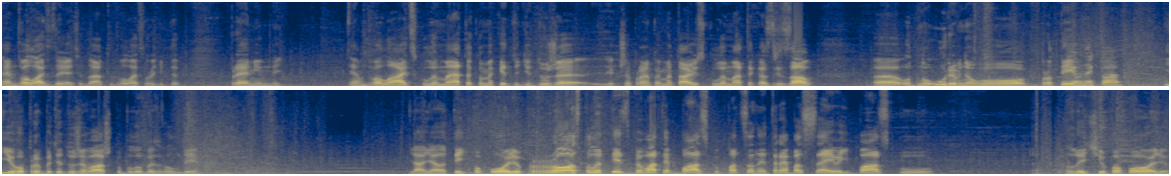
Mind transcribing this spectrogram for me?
М2 Lite, здається, да? Т2 Lite вроді преміумний. М2 Lite з кулеметиком, який тоді дуже, якщо я правильно пам'ятаю, з кулеметика зрізав е, одноуровневого противника, і його пробити дуже важко було без голди. Ляля, летить по полю, просто летить збивати баску. Пацани, треба сейвить баску. Лечу по полю.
